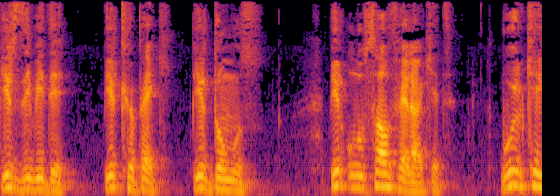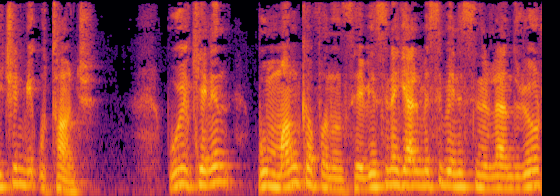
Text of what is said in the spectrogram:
bir zibidi, bir köpek, bir domuz, bir ulusal felaket. Bu ülke için bir utanç. Bu ülkenin bu man kafanın seviyesine gelmesi beni sinirlendiriyor.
